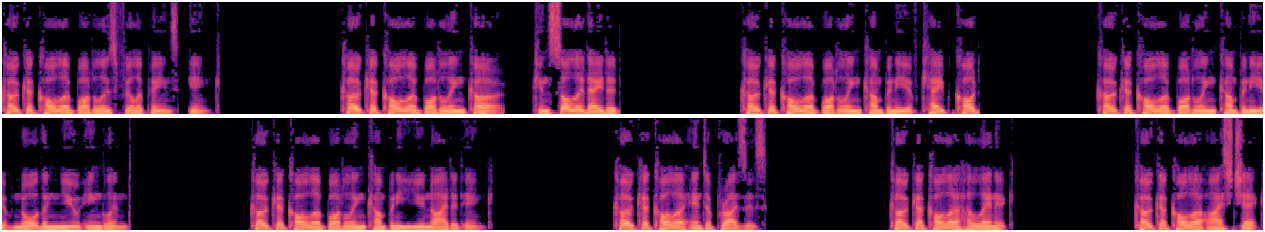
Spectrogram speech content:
Coca-Cola Bottlers Philippines, Inc. Coca-Cola Bottling Co. Consolidated Coca-Cola Bottling Company of Cape Cod Coca-Cola Bottling Company of Northern New England Coca-Cola Bottling Company United Inc. Coca-Cola Enterprises Coca-Cola Hellenic Coca-Cola İçecek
